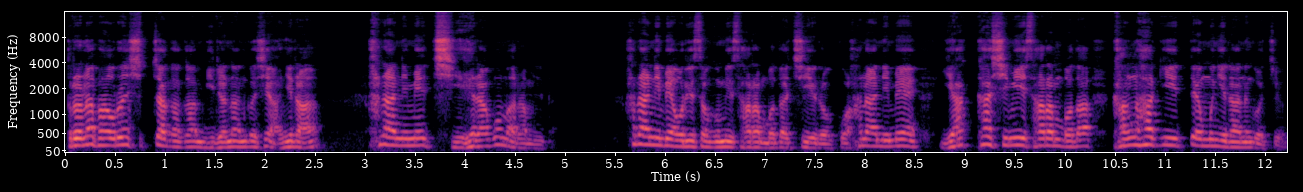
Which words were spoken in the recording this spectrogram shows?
그러나 바울은 십자가가 미련한 것이 아니라 하나님의 지혜라고 말합니다. 하나님의 어리석음이 사람보다 지혜롭고 하나님의 약하심이 사람보다 강하기 때문이라는 거죠.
